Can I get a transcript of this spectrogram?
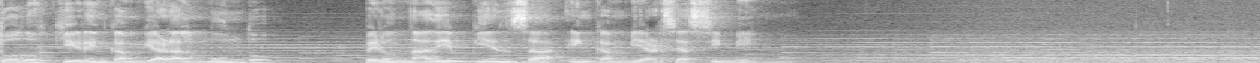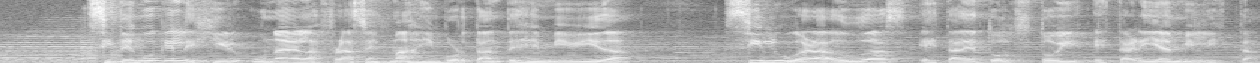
Todos quieren cambiar al mundo, pero nadie piensa en cambiarse a sí mismo. Si tengo que elegir una de las frases más importantes en mi vida, sin lugar a dudas, esta de Tolstoy estaría en mi lista,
